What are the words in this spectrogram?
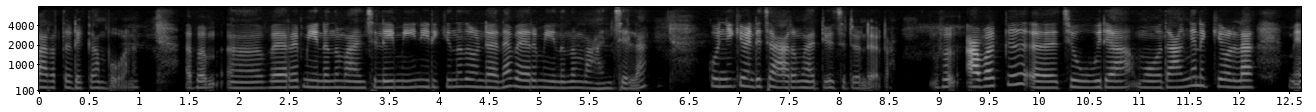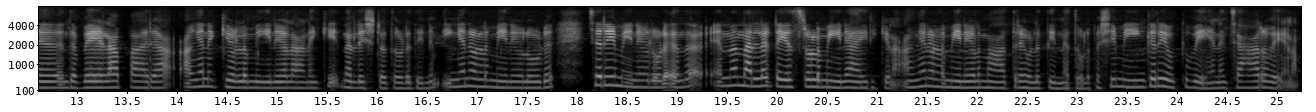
വറുത്തെടുക്കാൻ പോവാണ്. അപ്പം വേറെ മീനൊന്നും വാങ്ങിച്ചില്ല. ഈ മീൻ ഇരിക്കുന്നത് കൊണ്ട് തന്നെ വേറെ മീനൊന്നും വാങ്ങിച്ചില്ല. കുഞ്ഞിക്ക് വേണ്ടി ചാറ് മാറ്റി വെച്ചിട്ടുണ്ട് കേട്ടോ. അവൾക്ക് ചൂര മോത അങ്ങനെയൊക്കെയുള്ള എന്താ വേളാപ്പാര അങ്ങനെയൊക്കെയുള്ള മീനുകളാണെങ്കിൽ നല്ല ഇഷ്ടത്തോടെ തിന്നും. ഇങ്ങനെയുള്ള മീനുകളോട് ചെറിയ മീനുകളോട് എന്താ എന്നാൽ നല്ല ടേസ്റ്റുള്ള മീനായിരിക്കണം. അങ്ങനെയുള്ള മീനുകൾ മാത്രമേ ഉള്ളൂ തിന്നത്തുള്ളൂ. പക്ഷേ മീൻ കറിയൊക്കെ വേണം ചാറ് വേണം.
